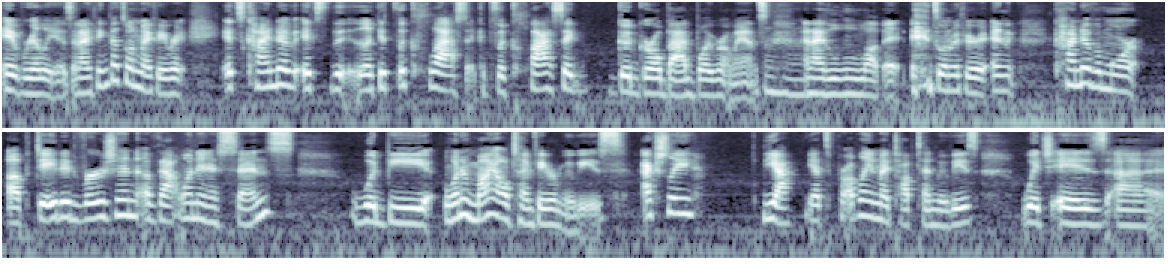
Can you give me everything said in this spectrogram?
it really is, and I think that's one of my favorite. It's kind of it's the like it's the classic. It's the classic good girl bad boy romance, Mm-hmm. and I love it. It's one of my favorite, and kind of a more updated version of that one in a sense would be one of my all time favorite movies. Actually, yeah, yeah, it's probably in my top ten movies, which is uh,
